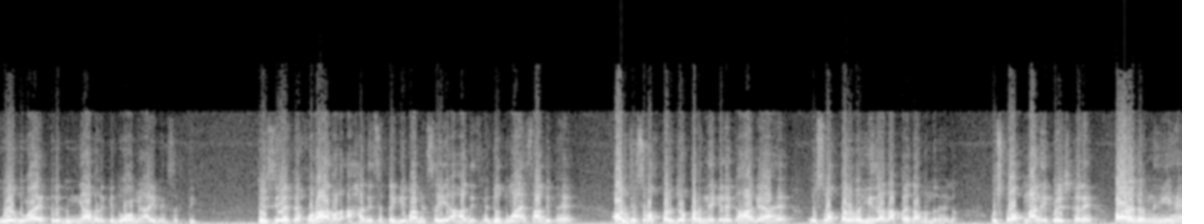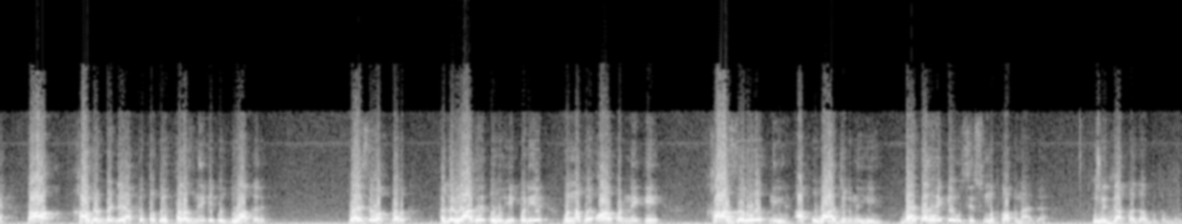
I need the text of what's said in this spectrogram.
वो दुआएँ पूरी दुनिया भर की दुआओं में आई नहीं सकती। तो इसी वजह से कुरान और अहादीस तय्यबा में, सही अहादीस में जो दुआएँ साबित है, और जिस वक्त पर जो पढ़ने के लिए कहा गया है, उस वक्त पर वही ज़्यादा फायदामंद रहेगा। उसको अपनाने की कोशिश करें, और अगर नहीं है तो आप खामोश बैठ जाए, आपके ऊपर कोई फ़र्ज़ नहीं है कि कुछ दुआ करे। तो ऐसे वक्त पर अगर याद है तो वही पढ़िए, वरना कोई और पढ़ने की खास ज़रूरत नहीं है आपको वाजिब नहीं है। बेहतर है कि उसी सुन्नत को अपनाया जाए। उम्मीद कि आपका जवाब मुकम्मल।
